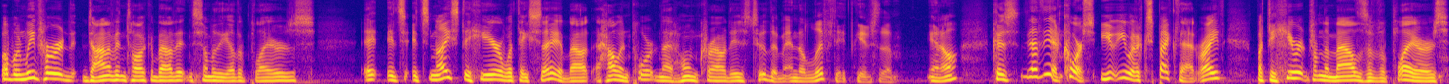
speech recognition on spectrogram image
But when we've heard Donovan talk about it and some of the other players, it, it's it's nice to hear what they say about how important that home crowd is to them and the lift it gives them. You know, because yeah, of course you you would expect that, right? But to hear it from the mouths of the players,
